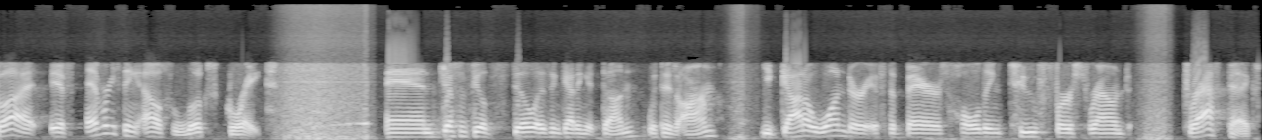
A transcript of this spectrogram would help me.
but if everything else looks great and Justin Fields still isn't getting it done with his arm, you got to wonder if the Bears holding two first round draft picks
